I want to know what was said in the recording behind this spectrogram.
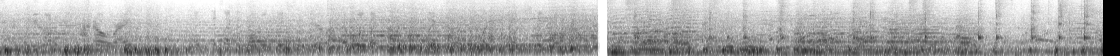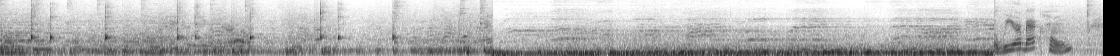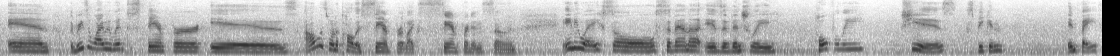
Are back home. And the reason why we went to Stanford is I always want to call it Sanford, like Sanford and Son. Anyway, so Savannah is eventually, hopefully, she is speaking in faith,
